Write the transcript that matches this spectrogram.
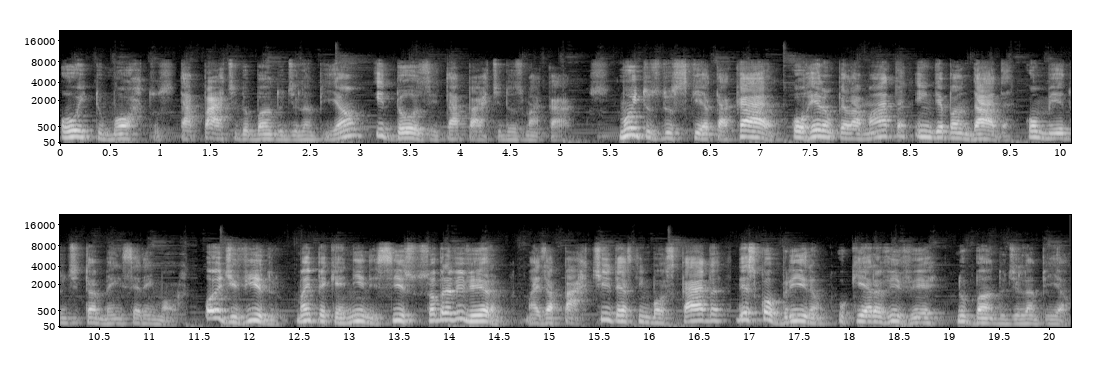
oito mortos da parte do bando de Lampião e doze da parte dos macacos. Muitos dos que atacaram correram pela mata em debandada, com medo de também serem mortos. Oi de Vidro, Mãe Pequenina e Cisso sobreviveram, mas a partir desta emboscada descobriram o que era viver no bando de Lampião.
